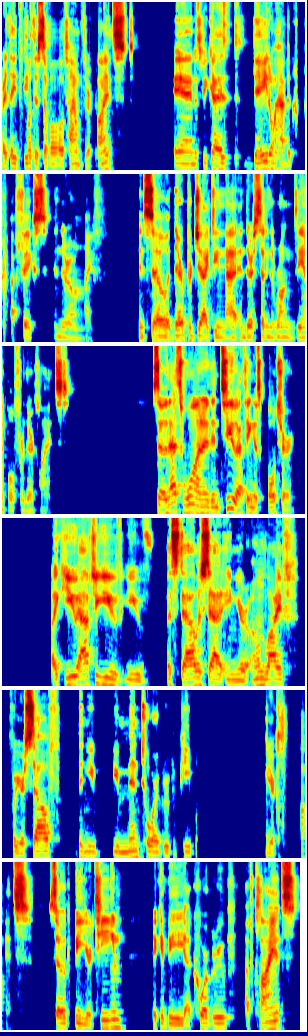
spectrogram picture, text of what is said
right? They deal with this stuff all the time with their clients. And it's because they don't have the crap fixed in their own life. And so they're projecting that and they're setting the wrong example for their clients. So that's one. And then two, I think is culture. Like you, after you've you've established that in your own life for yourself, then you you mentor a group of people, your clients. So it could be your team, it could be a core group of clients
